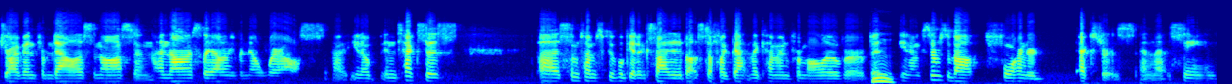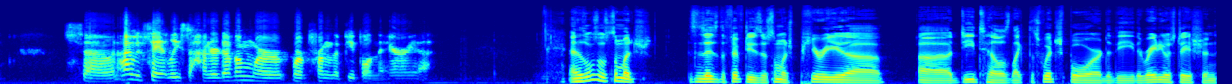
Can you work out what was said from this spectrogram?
drive in from Dallas and Austin. And honestly, I don't even know where else. Uh, you know, in Texas, uh, sometimes people get excited about stuff like that, and they come in from all over. But mm. you know, because there was about 400 extras in that scene, so and I would say at least 100 of them were were from the people in the area. And there's also so much since it's the 50s. There's so much period. Uh uh, details like the switchboard, the the radio station,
